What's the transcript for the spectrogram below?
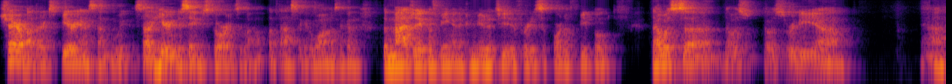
share about their experience, and we started hearing the same stories about how fantastic it was, of the magic of being in a community of really supportive people. That was uh, that was that was really. Uh, yeah,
